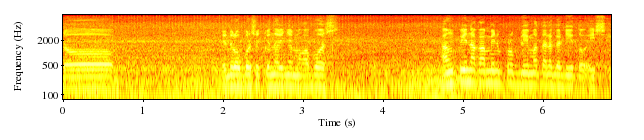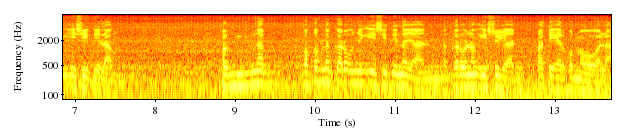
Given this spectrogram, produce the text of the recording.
So tinroubleshoot ko na rin yung mga boss. Ang pinaka main problema talaga dito is ECT lang. Pag nag kapag nagkaroon yung ECT na yan nagkaroon ng issue yan pati aircon mawawala.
